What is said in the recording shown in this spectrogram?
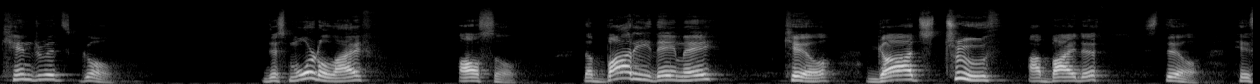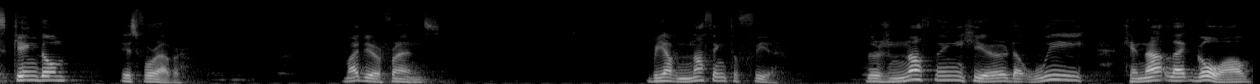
kindreds go. This mortal life also. The body they may kill, God's truth abideth still. His kingdom is forever. My dear friends, we have nothing to fear. There's nothing here that we cannot let go of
